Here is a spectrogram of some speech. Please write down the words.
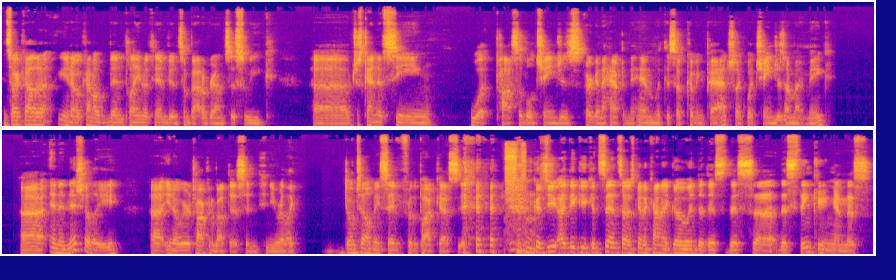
And so I kind of, you know, kind of been playing with him, doing some battlegrounds this week, uh, just kind of seeing what possible changes are going to happen to him with this upcoming patch, like what changes I might make. Uh, and initially, uh, you know, we were talking about this, and, and you were like, "Don't tell me, save it for the podcast," because you, I think you could sense I was going to kind of go into this this uh, this thinking and this.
